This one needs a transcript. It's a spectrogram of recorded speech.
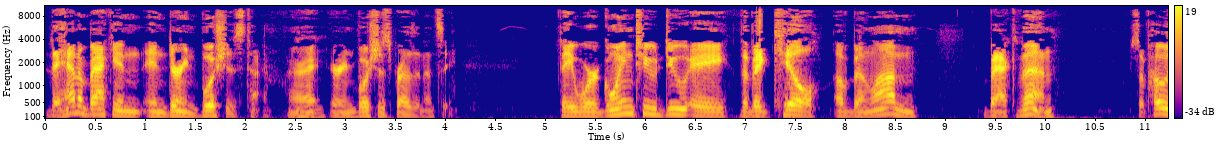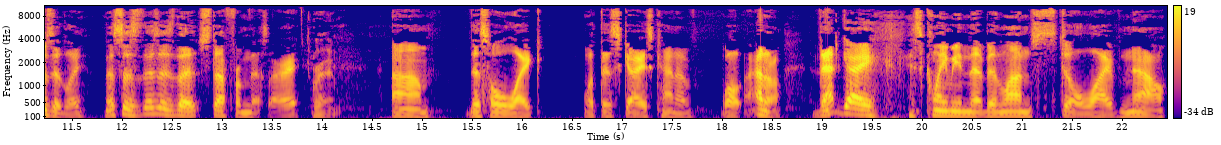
they had him back in, in during Bush's time, all right, mm-hmm. during Bush's presidency. They were going to do a the big kill of Bin Laden back then, supposedly. This is this is the stuff from this, all right. Right. Um, this whole like what this guy's kind of well, I don't know. That guy is claiming that Bin Laden's still alive now,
